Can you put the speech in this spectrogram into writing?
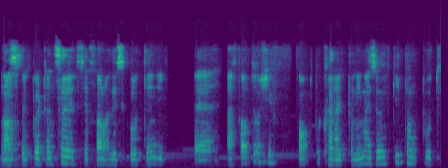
Nossa, foi importante você, você falar desse goaltending. É, a falta eu achei falta pro caralho também, mas eu fiquei tão puto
